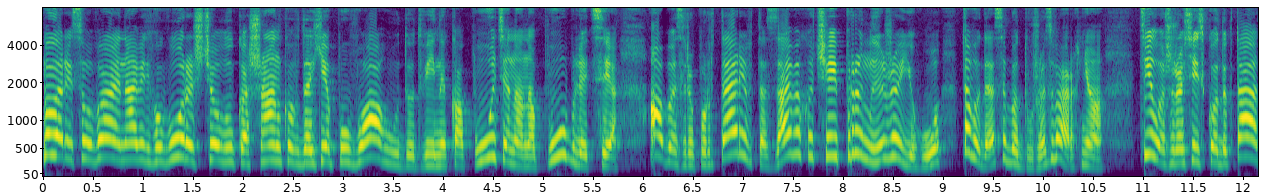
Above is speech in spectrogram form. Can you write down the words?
Валерій Соловей навіть говорить, що Лукашенко вдає повагу до двійника Путіна на публіці, а без репортерів та зайвих очей принижує його та веде себе дуже зверхньо. Тіло ж російського диктатора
